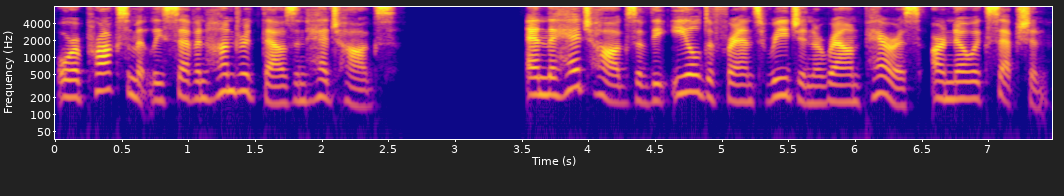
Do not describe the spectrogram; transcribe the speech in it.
or approximately 700,000 hedgehogs. And the hedgehogs of the Ile de France region around Paris are no exception.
